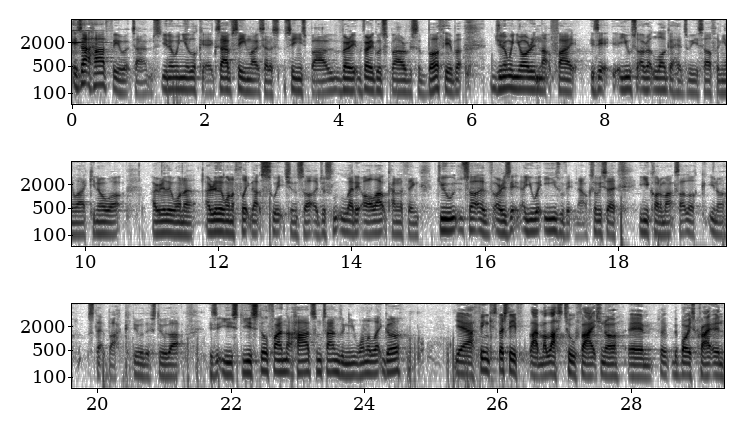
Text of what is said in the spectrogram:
is that hard for you at times? You know, when you look at it, because I've seen, like I said, I've seen you spar, very very good spar, obviously both of you. But do you know when you're in that fight, is it are you sort of at loggerheads with yourself, and you're like, you know what? I really want to, I really want to flick that switch and sort of just let it all out, kind of thing. Do you sort of, or is it, are you at ease with it now? Because obviously, in your corner, Mark's like, look, you know, step back, do this, do that. Is it, you, do you still find that hard sometimes when you want to let go? Yeah, I think especially if, like my last two fights, you know, um, with Boris Crighton,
